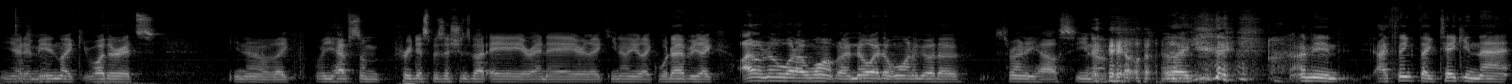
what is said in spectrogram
You know That's what I true. mean? Like whether it's you know, like where you have some predispositions about AA or NA or like, you know, you're like whatever, you're like, I don't know what I want, but I know I don't want to go to Serenity House, you know. like I mean, I think like taking that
